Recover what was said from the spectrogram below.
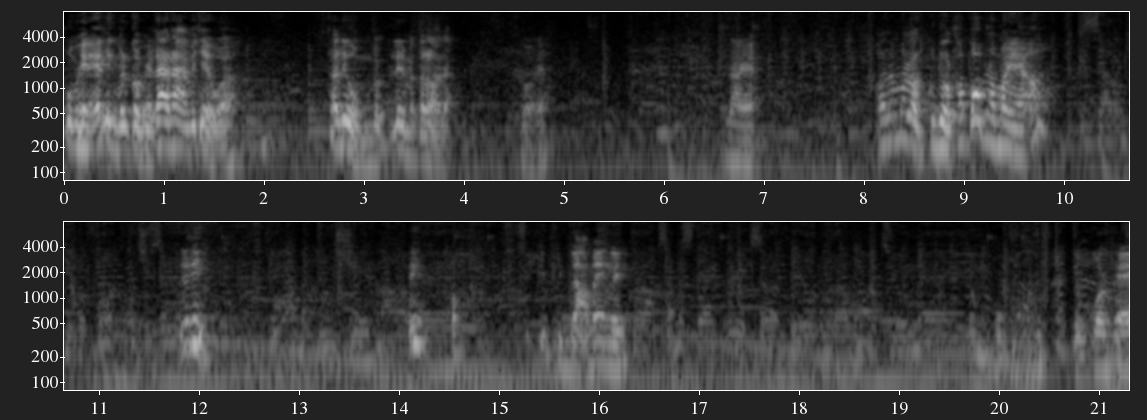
ผมเห็นแอติกมันกดแพนด้าได้ไม่ใช่เหรอเท่าที่ผมแบบเล่นมาตลอดอะสวยได้อะเอแล้วมาหลอดกูโดดเข้าป้อมทำไมอะเอ้าดูดิ เอ้ยโอ้ยพิมพ์ด่าแม่งเลยสมผมสมควรแพ้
